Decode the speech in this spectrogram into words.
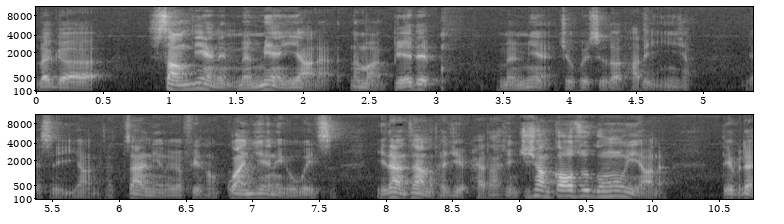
那个。商店的门面一样的，那么别的门面就会受到它的影响，也是一样的。它占领了一个非常关键的一个位置，一旦占了，它就有排他性，就像高速公路一样的，对不对？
